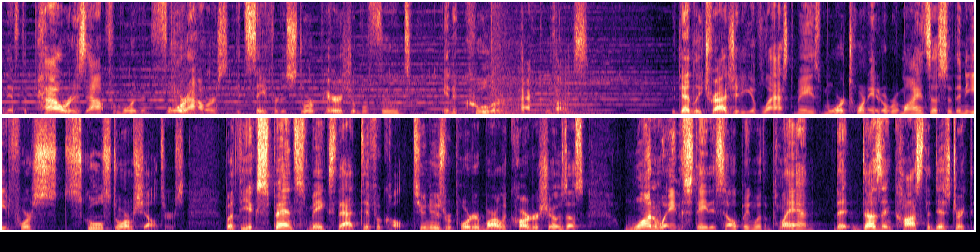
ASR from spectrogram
And if the power is out for more than four hours, it's safer to store perishable foods in a cooler packed with ice. The deadly tragedy of last May's Moore tornado reminds us of the need for school storm shelters. But the expense makes that difficult. 2 News reporter Marla Carter shows us one way the state is helping with a plan that doesn't cost the district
